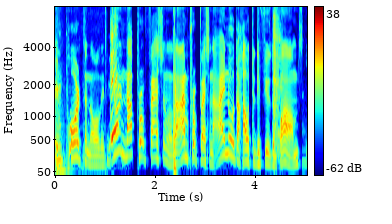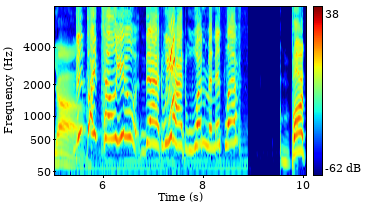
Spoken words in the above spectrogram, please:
important, only. You're not professional. I'm professional. I know the how to defuse the bombs. Yeah. Didn't I tell you that we had one minute left? But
